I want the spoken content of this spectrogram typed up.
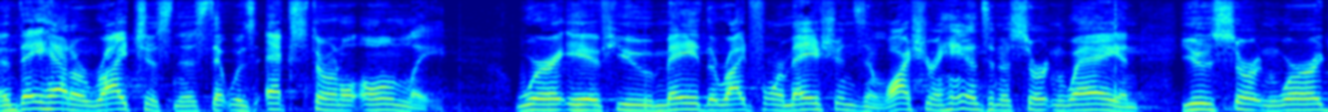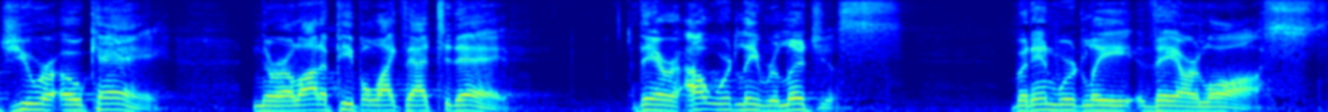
And they had a righteousness that was external only, where if you made the right formations and wash your hands in a certain way and use certain words, you were okay. And there are a lot of people like that today. They are outwardly religious, but inwardly they are lost.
